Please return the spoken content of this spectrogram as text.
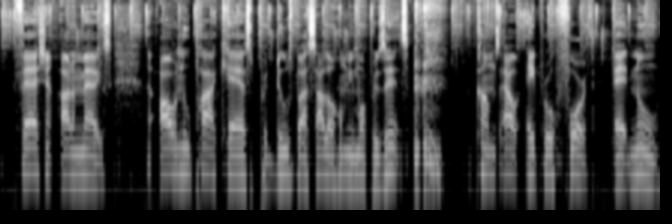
Fashion Automatics, the all new podcast produced by Salo Homie Mo Presents, comes out April 4th at noon.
